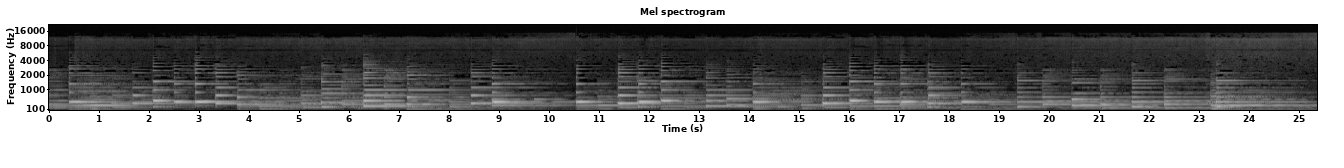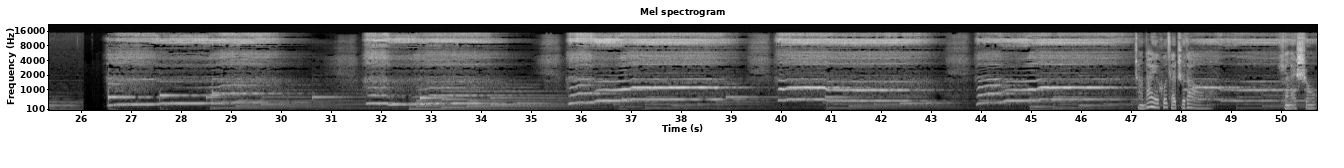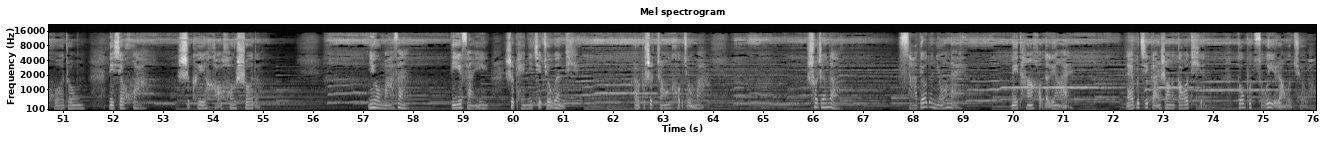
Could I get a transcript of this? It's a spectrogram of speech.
后才知道，原来生活中那些话是可以好好说的。你有麻烦，第一反应是陪你解决问题，而不是张口就骂。说真的，洒掉的牛奶，没谈好的恋爱，来不及赶上的高铁，都不足以让我绝望。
